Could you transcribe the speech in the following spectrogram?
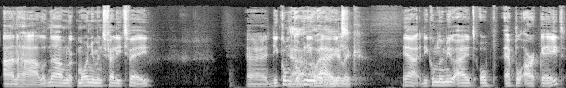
aanhalen, namelijk Monument Valley 2. Eh, die komt ja, opnieuw oh, uit. heerlijk. Ja, die komt opnieuw uit op Apple Arcade.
